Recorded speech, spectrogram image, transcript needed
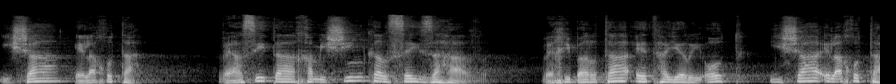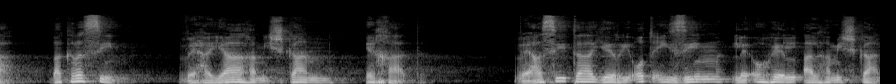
אישה אל אחותה. ועשית חמישים קרסי זהב, וחיברת את היריעות אישה אל אחותה, בקרסים, והיה המשכן אחד. ועשית יריעות עזים לאוהל על המשכן,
